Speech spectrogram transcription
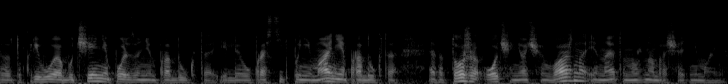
вот эту кривую обучение пользованием продукта или упростить понимание продукта. Это тоже очень-очень важно, и на это нужно обращать внимание.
